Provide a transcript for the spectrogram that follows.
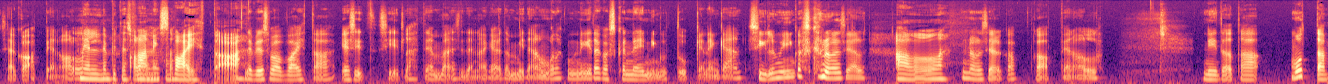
siellä kaappien alla. Meillä ne pitäisi vaan Alhaassa. vaihtaa. Ne pitäisi vaan vaihtaa ja sit, siitä lähtien mä en sitten enää käytä mitään muuta kuin niitä, koska ne ei niinku tuu kenenkään silmiin, koska ne on siellä Alla. ne on siellä ka- kaappien alla. Niin tota, mutta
